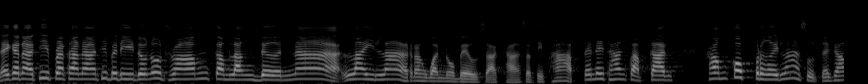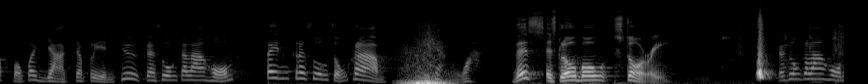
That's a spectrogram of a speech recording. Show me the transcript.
ในขณะที่ประธานาธิบดีโดนัลด์ทรัมป์กำลังเดินหน้าไล่ล่ารางวัลโนเบลสาขาสันติภาพ แต่ในทางกลับกัน ทรัมป์ก็เปรยล่าสุดนะครับ บอกว่าอยากจะเปลี่ยนชื่อกระทรวงกลาโหม เป็นกระทรวงสงครามอย่างว่า This is Global Story ระทรวงกลาโหม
